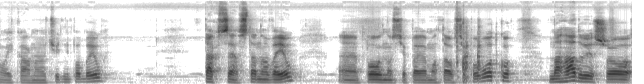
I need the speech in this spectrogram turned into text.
Ой, камеру чуть не побив. Так, все, встановив. Е, Повністю перемотав всю поводку. Нагадую, що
